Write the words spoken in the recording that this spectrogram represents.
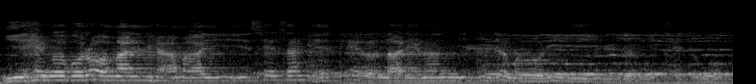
이 행업으로 말미암아 이 세상에 태어나려는 일념어리 일념이 태중우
